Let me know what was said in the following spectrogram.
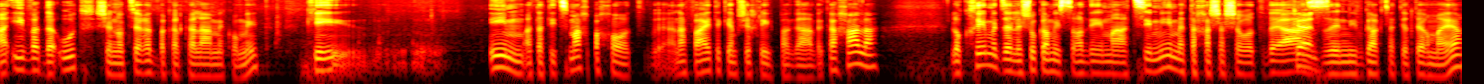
האי ודאות שנוצרת בכלכלה המקומית, כי אם אתה תצמח פחות וענף ההייטק ימשיך להיפגע וכך הלאה, לוקחים את זה לשוק המשרדים, מעצימים את החששות ואז כן. זה נפגע קצת יותר מהר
